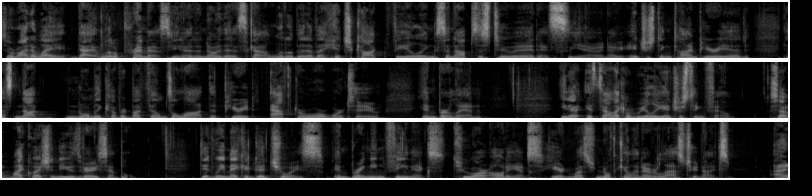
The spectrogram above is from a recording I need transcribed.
So right away, that little premise, you know, to know that it's got a little bit of a Hitchcock feeling synopsis to it. It's, you know, an interesting time period that's not normally covered by films a lot, the period after World War II in Berlin. You know, it sounded like a really interesting film. So my question to you is very simple. Did we make a good choice in bringing Phoenix to our audience here in Western North Carolina over the last two nights? I,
